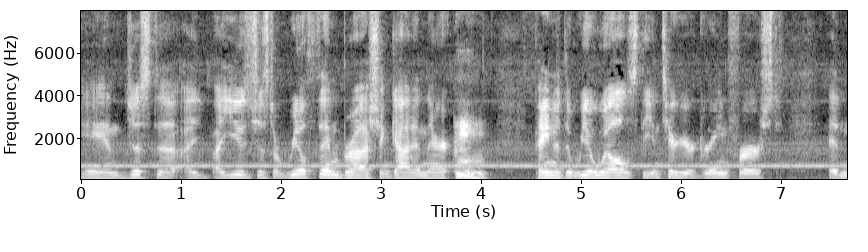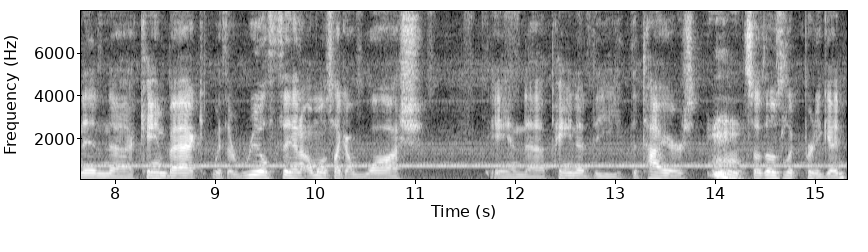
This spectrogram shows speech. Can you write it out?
and just uh, I, I used just a real thin brush and got in there painted the wheel wells the interior green first and then uh, came back with a real thin almost like a wash and uh, painted the the tires. So those look pretty good.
